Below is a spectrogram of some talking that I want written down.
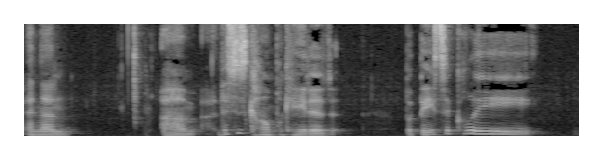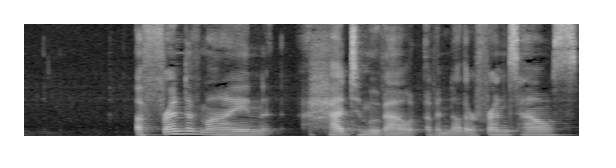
And then um, this is complicated, but basically, a friend of mine had to move out of another friend's house.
